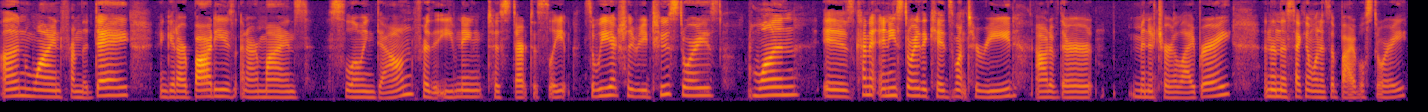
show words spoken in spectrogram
unwind from the day and get our bodies and our minds slowing down for the evening to start to sleep? So we actually read two stories. One is kind of any story the kids want to read out of their miniature library. And then the second one is a Bible story.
